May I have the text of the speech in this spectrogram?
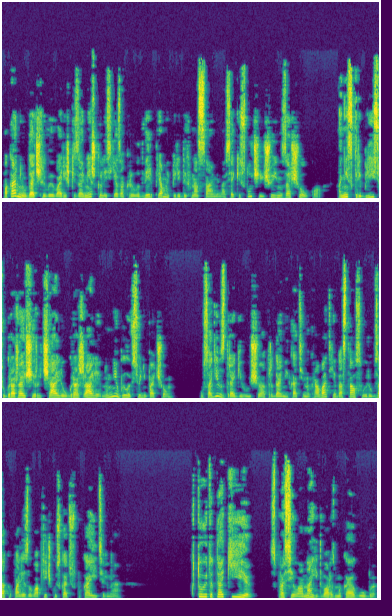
Пока неудачливые воришки замешкались, я закрыла дверь прямо перед их носами, на всякий случай еще и на защелку. Они скреблись, угрожающе рычали, угрожали, но мне было все нипочем. Усадив вздрагивающую от рыданий Кати на кровать, я достал свой рюкзак и полезла в аптечку искать успокоительное. «Кто это такие?» — спросила она, едва размыкая губы.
